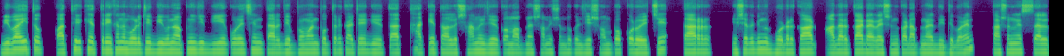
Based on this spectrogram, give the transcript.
বিবাহিত প্রার্থীর ক্ষেত্রে এখানে বলেছে বিভিন্ন আপনি যে বিয়ে করেছেন, তার যে প্রমাণপত্রের কাছে যে তার থাকে, তাহলে স্বামীর যেরকম আপনার স্বামীর সম্পর্কে যে সম্পর্ক রয়েছে, তার হিসাবে কিন্তু ভোটার কার্ড, আধার কার্ড আর রেশন কার্ড আপনারা দিতে পারেন। তার সঙ্গে সেলফ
